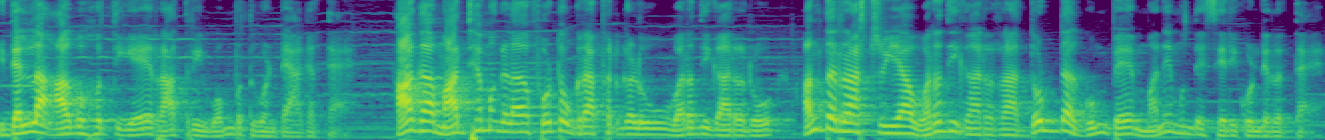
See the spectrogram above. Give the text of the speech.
ಇದೆಲ್ಲ ಆಗೋ ಹೊತ್ತಿಗೆ ರಾತ್ರಿ ಒಂಬತ್ತು ಗಂಟೆ ಆಗತ್ತೆ. ಆಗ ಮಾಧ್ಯಮಗಳ ಫೋಟೋಗ್ರಾಫರ್ಗಳು, ವರದಿಗಾರರು, ಅಂತಾರಾಷ್ಟ್ರೀಯ ವರದಿಗಾರರ ದೊಡ್ಡ ಗುಂಪೆ ಮನೆ ಮುಂದೆ ಸೇರಿಕೊಂಡಿರುತ್ತೆ.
